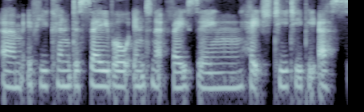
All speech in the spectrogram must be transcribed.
um, if you can disable internet facing HTTPS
